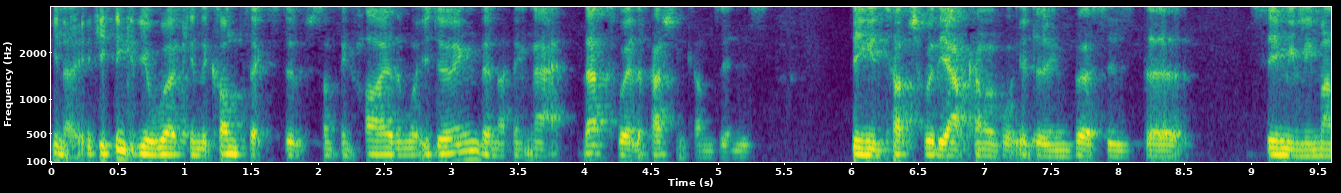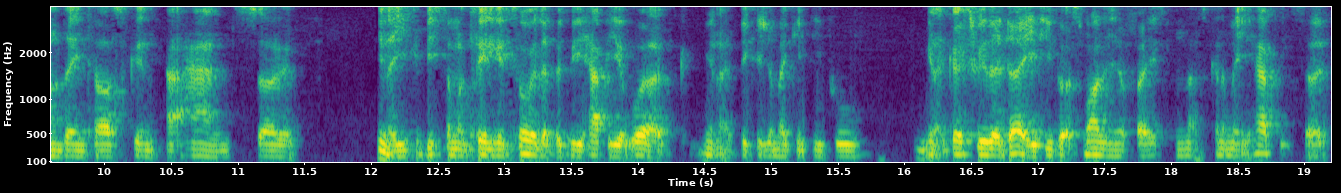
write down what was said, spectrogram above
you know, if you think of your work in the context of something higher than what you're doing, then I think that that's where the passion comes in is being in touch with the outcome of what you're doing versus the seemingly mundane task in, at hand. So, you know, you could be someone cleaning a toilet but be happy at work, you know, because you're making people, you know, go through their day. If you've got a smile on your face, then that's going to make you happy. So,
